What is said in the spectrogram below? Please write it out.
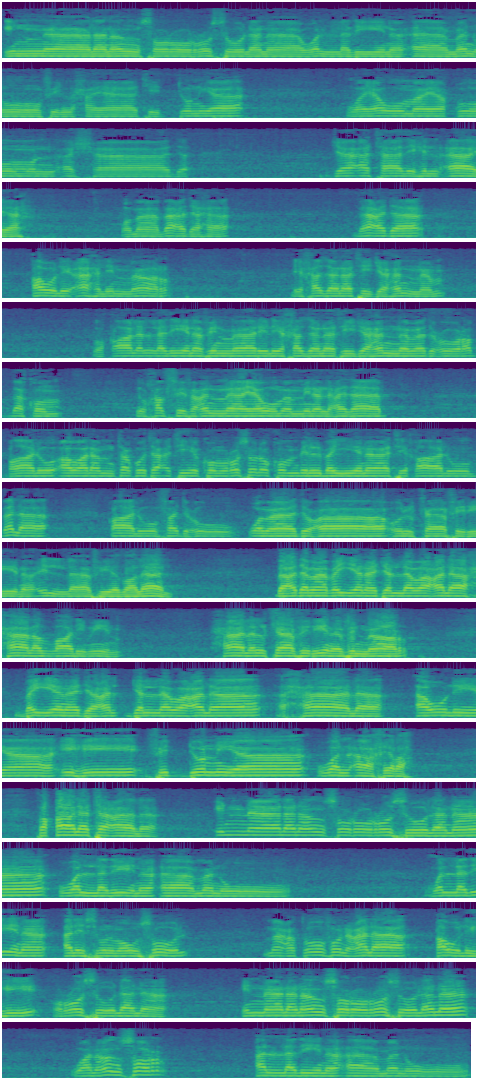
أنا لننصر رسلنا والذين امنوا في الحياة الدنيا ويوم يقوم الاشهاد جاءت هذه الايه وما بعدها بعد قول أهل النار لخزنه جهنم وقال الذين في النار لخزنه جهنم ادعوا ربكم يخفف عنا يوما من العذاب. قالوا أولم تك تأتيكم رسلكم بالبينات؟ قالوا بلى. قالوا فادعوا وما دعاء الكافرين إلا في ضلال. بعدما بين جل وعلا حال الظالمين حال الكافرين في النار بين جل وعلا حال أوليائه في الدنيا والآخرة. فقال تعالى إنا لننصر رسلنا والذين آمنوا والذين الاسم الموصول معطوف على قوله رسلنا. إنا لننصر رسلنا وننصر الذين آمنوا.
